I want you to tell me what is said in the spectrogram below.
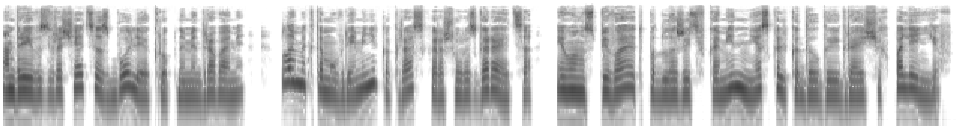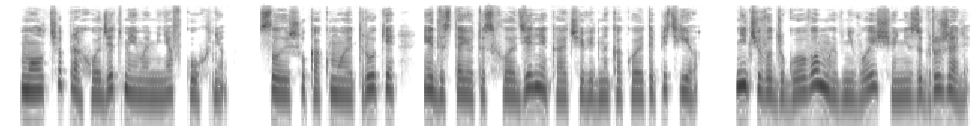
Андрей возвращается с более крупными дровами. Пламя к тому времени как раз хорошо разгорается, и он успевает подложить в камин несколько долгоиграющих поленьев. Молча проходит мимо меня в кухню. Слышу, как моет руки и достает из холодильника, очевидно, какое-то питье. Ничего другого мы в него еще не загружали.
